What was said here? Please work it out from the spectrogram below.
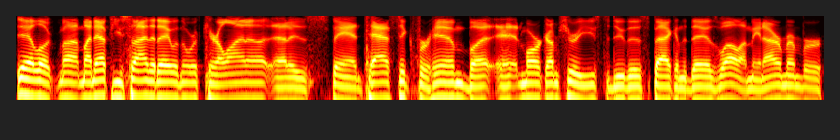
Yeah, look, my, my nephew signed today with North Carolina. That is fantastic for him. But and Mark, I'm sure you used to do this back in the day as well. I mean, I remember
